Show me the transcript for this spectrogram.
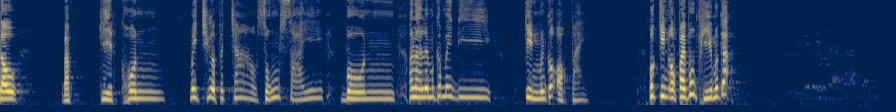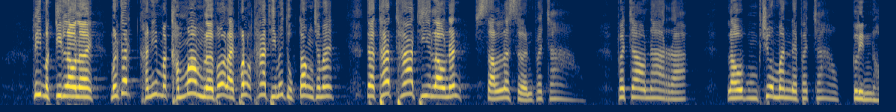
เราแบบเกลียดคนไม่เชื่อพระเจ้า สงสัยบน อะไรอะไรมันก็ไม่ดีกลิ่นมันก็ออกไปพอกินออกไปพวกผีมันก็รีบมากินเราเลย มันก็คันนี้มาขมั่มเลยเพราะอะไรเพราะเราท่าทีไม่ถูกต้องใช่ไหม แต่ถ้าท่าทีเรานั้นสรรเสริญพระเจ้า พระเจ้าน่ารัก เราเชื่อมั่นในพระเจ้า กลิ่นห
